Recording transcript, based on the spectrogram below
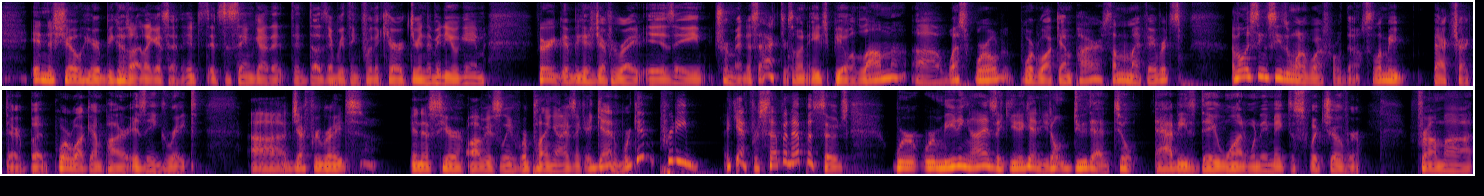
in the show here because like I said, it's it's the same guy that, that does everything for the character in the video game. Very good because Jeffrey Wright is a tremendous actor. So an HBO alum, uh, Westworld, Boardwalk Empire, some of my favorites. I've only seen season one of Westworld though, so let me backtrack there. But Boardwalk Empire is a great uh, Jeffrey Wright in this here. Obviously, we're playing Isaac again. We're getting pretty again for seven episodes. We're we're meeting Isaac. You again, you don't do that until Abby's day one when they make the switch over from uh,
